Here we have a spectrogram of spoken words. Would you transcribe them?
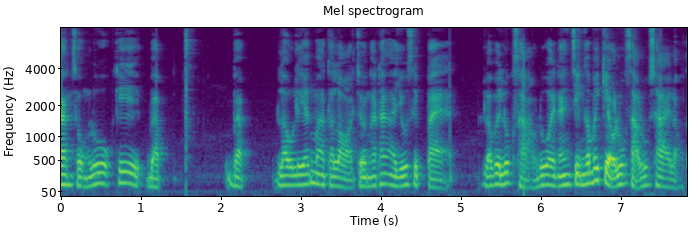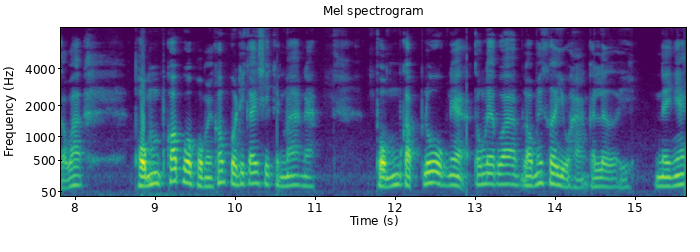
การส่งลูกที่แบบ แบบเราเลี้ยงมาตลอดจนกระทั่งอายุ 18 แล้วเป็นลูกสาวด้วยนะ จริงๆก็ไม่เกี่ยวลูกสาวลูกชายหรอก แต่ว่าผมครอบครัวผมเป็นครอบครัวที่ใกล้ชิดกันมากนะ ผมกับลูกเนี่ยต้องเรียกว่าเราไม่เคยอยู่ห่างกันเลย ในแง่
